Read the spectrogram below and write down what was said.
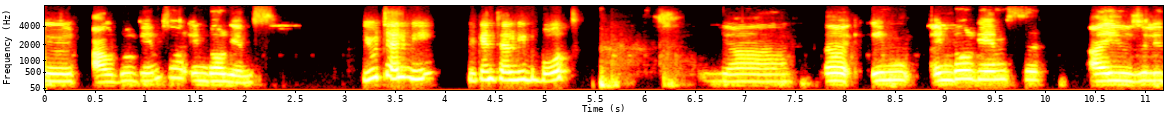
uh, outdoor games or indoor games. You tell me. You can tell me both. Yeah. Uh, in indoor games, I usually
